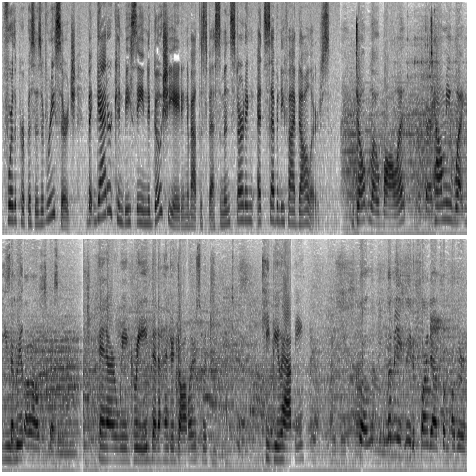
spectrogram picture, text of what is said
for the purposes of research, but Gatter can be seen negotiating about the specimen starting at $75. Don't lowball it. Okay. Tell me what you really. $75 a specimen. And are we agreed that $100 would keep you happy? Well, let me, let me agree to find out from other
